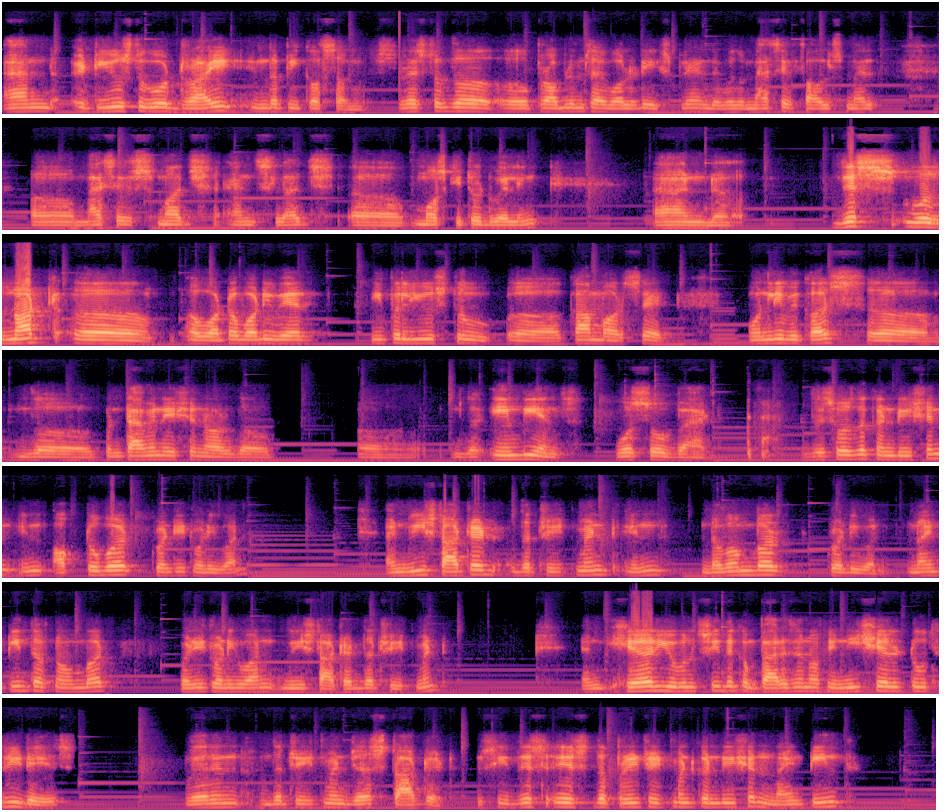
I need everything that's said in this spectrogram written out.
and it used to go dry in the peak of summers. Rest of the uh, problems I've already explained. There was a massive foul smell, uh, massive smudge and sludge, uh, mosquito dwelling, and uh, this was not uh, a water body where people used to uh, come or sit. Only because uh, the contamination or the the ambience was so bad. This was the condition in october 2021 and we started the treatment in november 21 19th of november 2021 we started the treatment. And here you will see the comparison of initial 2 3 days wherein the treatment just started. You see, this is the pre treatment condition 19th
